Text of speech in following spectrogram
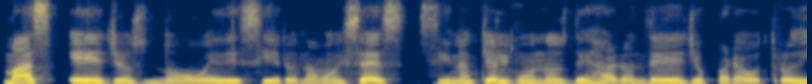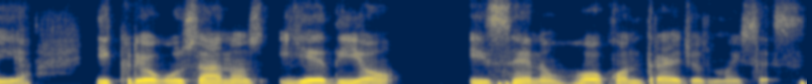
Mas ellos no obedecieron a Moisés, sino que algunos dejaron de ello para otro día, y crió gusanos y hedió y se enojó contra ellos Moisés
